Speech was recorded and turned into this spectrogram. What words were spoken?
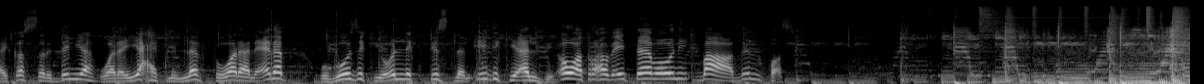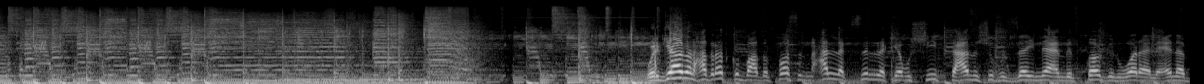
هيكسر الدنيا واريحك من لف ورق العنب وجوزك يقول لك تسلم إيدك يا قلبي. اوعى تروحوا بعيد تابعوني بعد الفاصل. ورجعنا لحضراتكم بعد الفاصل. محلك سرك يا أبو الشيف. تعالوا نشوف إزاي نعمل طاجن ورق العنب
